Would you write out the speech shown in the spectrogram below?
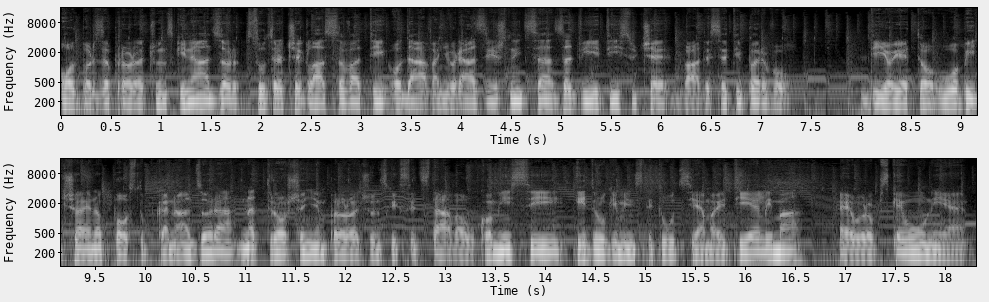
Odbor za proračunski nadzor sutra će glasovati o davanju razriješnica za 2021. Dio je to uobičajenog postupka nadzora nad trošenjem proračunskih sredstava u komisiji i drugim institucijama i tijelima Europske unije.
